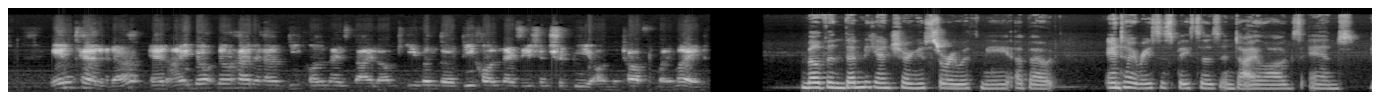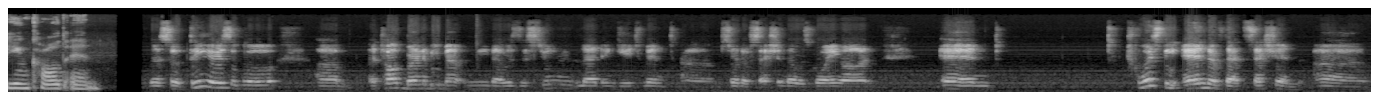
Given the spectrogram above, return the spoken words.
in Canada, and I don't know how to have decolonized dialogue, even though decolonization should be on the top of my mind. Melvin then began sharing a story with me about anti racist spaces and dialogues and being called in. So, three years ago, um, atop Burnaby Mountain, there was a student led engagement um, sort of session that was going on. And towards the end of that session, uh,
